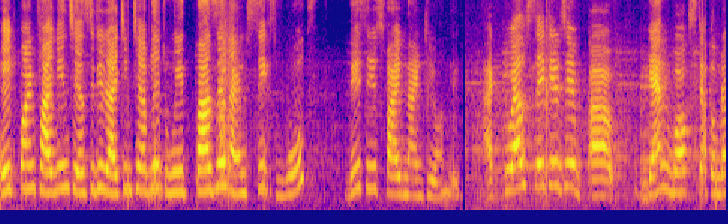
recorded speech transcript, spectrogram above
8.5 inch LCD writing tablet with puzzle and 6 books. This is 590 only. আর 12 সেটের যে জ্ঞান বক্সটা তোমরা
